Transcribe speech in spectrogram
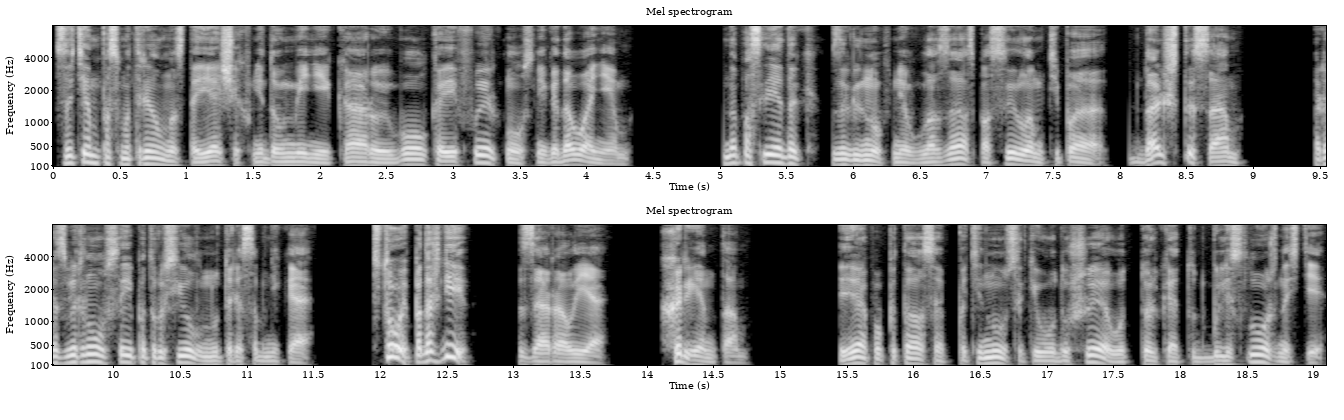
Затем посмотрел на стоящих в недоумении Кару и Волка и фыркнул с негодованием. Напоследок, заглянув мне в глаза с посылом типа «Дальше ты сам», развернулся и потрусил внутрь особняка. «Стой, подожди!» — заорал я. «Хрен там!» Я попытался потянуться к его душе, вот только тут были сложности.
